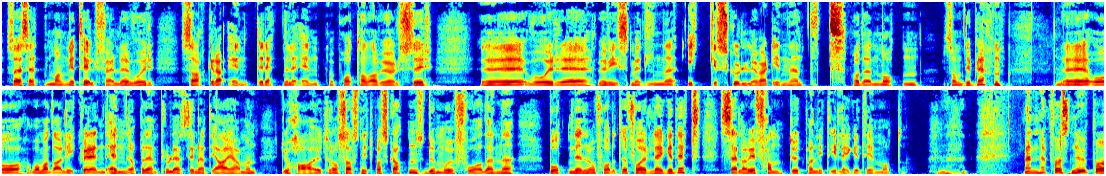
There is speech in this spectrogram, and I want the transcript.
så har jeg sett mange tilfeller hvor saker har endt i retten eller endt med påtaleavgjørelser eh, hvor bevismidlene ikke skulle vært innhentet på den måten som de ble. Mm. og hvor man da likevel ender opp på den problemstillingen at ja, ja, men du har jo tross alt snitt på skatten, så du må jo få denne boten din, du må få det til forelegget ditt. Selv om vi fant det ut på en litt illegitim måte. Men for å snu på,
